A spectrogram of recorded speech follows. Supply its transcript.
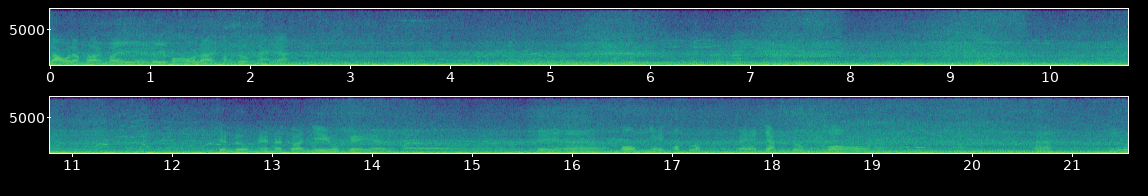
lâu lắm rồi mới đi bộ lại con đường này á trên đường này nó có nhiều cái ờ, cái ờ, môn nghệ thuật lắm vẽ tranh đường phố à, nhiều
